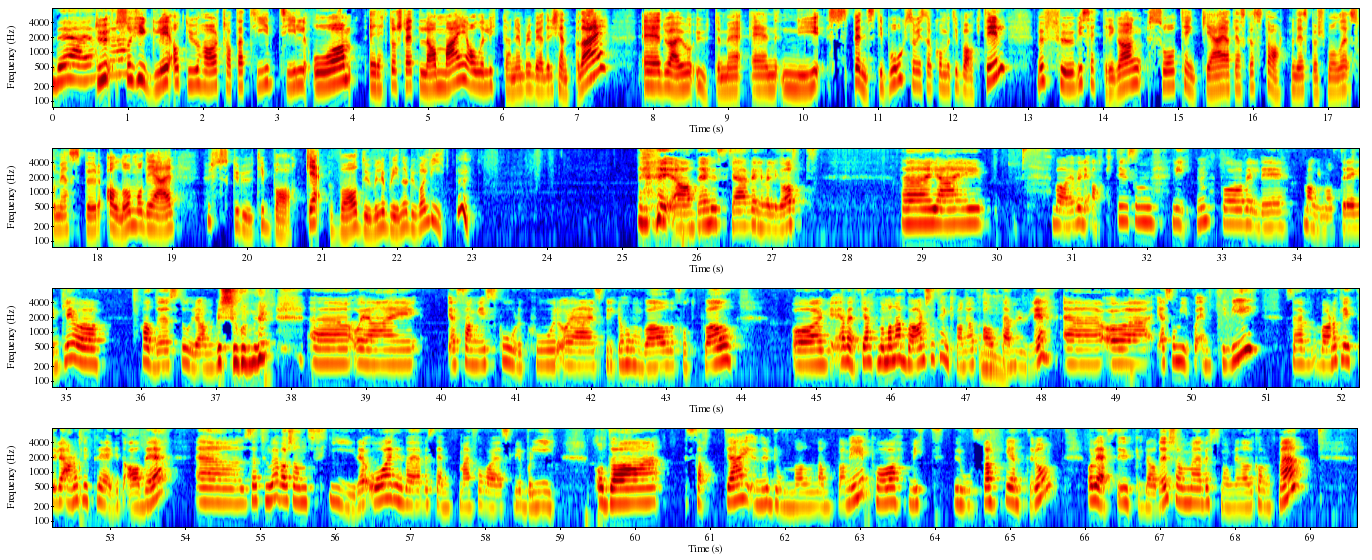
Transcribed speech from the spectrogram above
Det er jeg. Du, så hyggelig at du har tatt deg tid til å rett og slett la meg og alle lytterne bli bedre kjent med deg. Eh, Du er jo ute med en ny spenstig bok som vi skal komme tilbake til. Men før vi setter i gang, så tenker jeg at jeg skal starte med det spørsmålet som jeg spør alle om, og det er Husker du tilbake hva du ville bli når du var liten? Ja, det husker jeg veldig, veldig godt. Eh, Jeg var jo veldig aktiv som liten på veldig mange måter, egentlig, og hadde store ambisjoner. Eh, Og jeg, jeg sang i skolekor, og jeg spilte håndball og fotball. Og jeg vet ikke, når man er barn, så tenker man jo at alt er mulig. Eh, Og jeg så mye på MTV, så jeg nok litt, er nok litt preget av det. Eh, Så jeg tror jeg var sånn fire år da jeg bestemte meg for hva jeg skulle bli. Og da satt jeg under Donald-lampa mi på mitt rosa jenterom og leste ukeblader som bestemoren min hadde kommet med.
